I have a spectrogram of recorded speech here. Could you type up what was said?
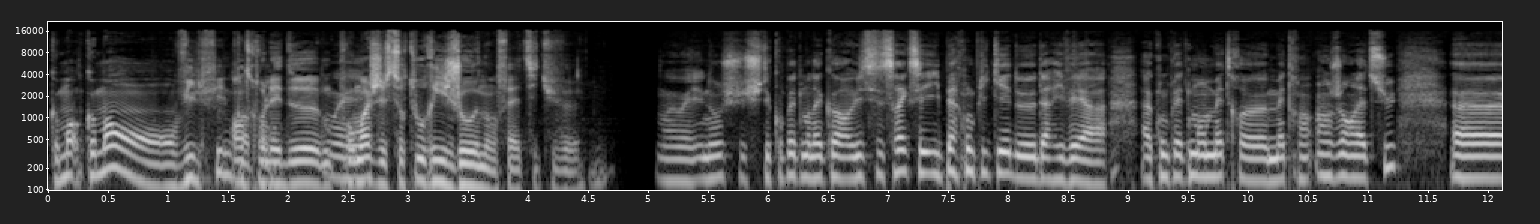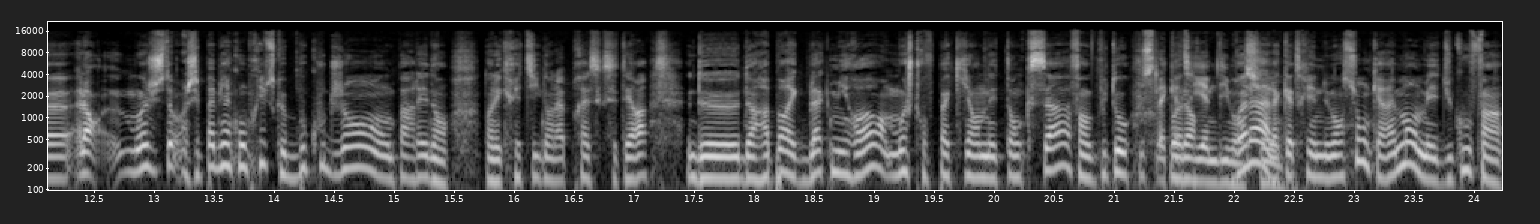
comment, comment on, vit le film Entre les deux, pour moi, j'ai surtout ri jaune en fait, si tu veux. Ouais, ouais, non, je, je suis complètement d'accord. C'est vrai que c'est hyper compliqué d'arriver à, à, complètement mettre euh, mettre un, un genre là-dessus. Euh, alors moi justement, j'ai pas bien compris parce que beaucoup de gens ont parlé dans dans les critiques, dans la presse, etc. de d'un rapport avec Black Mirror. Moi, je trouve pas qu'il y en ait tant que ça. Enfin, plutôt plus la quatrième dimension. Voilà, la quatrième dimension carrément. Mais du coup, enfin,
